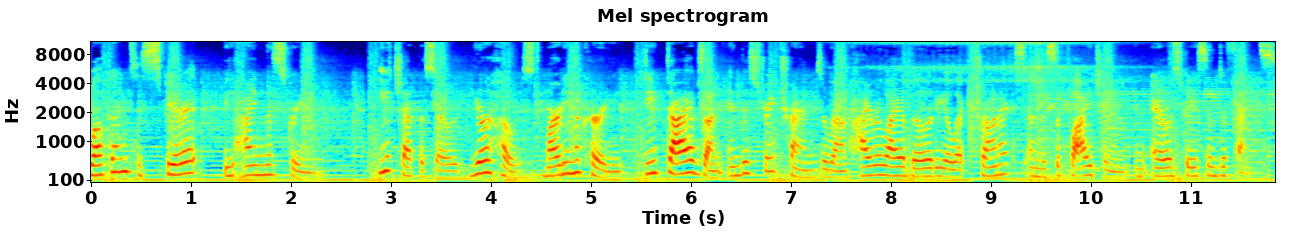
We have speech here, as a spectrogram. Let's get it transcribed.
Welcome to Spirit Behind the Screen. Each episode, your host, Marti McCurdy, deep dives on industry trends around high reliability electronics and the supply chain in aerospace and defense.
